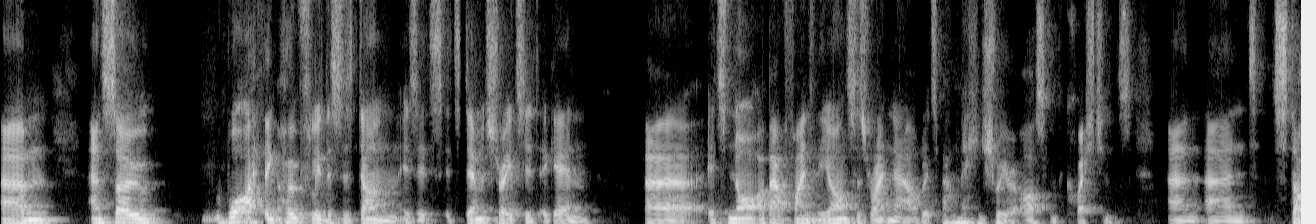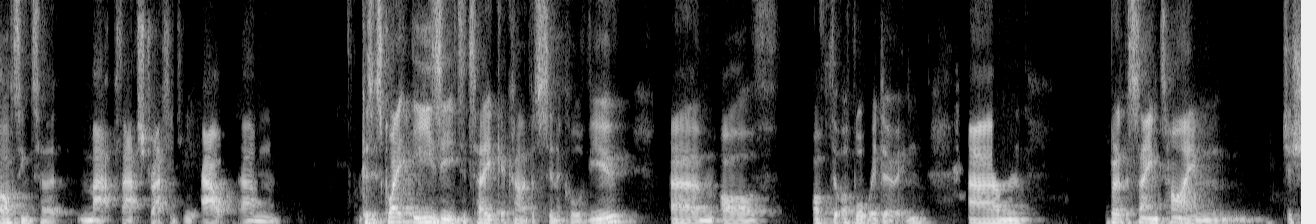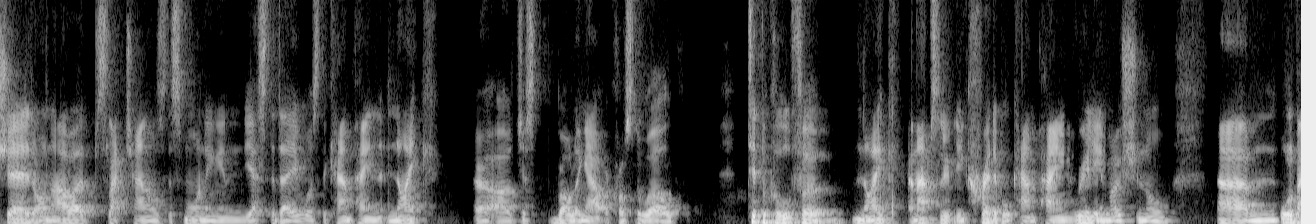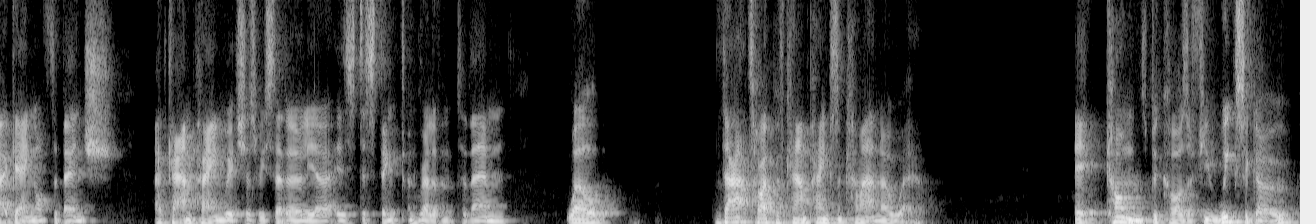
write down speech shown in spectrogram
Um, and so what I think hopefully this has done is it's it's demonstrated again. Uh, it's not about finding the answers right now, but it's about making sure you're asking the questions and and starting to map that strategy out. Um, because it's quite easy to take a kind of a cynical view um, of of, the, of what we're doing, um, but at the same time, just shared on our Slack channels this morning and yesterday was the campaign that Nike uh, are just rolling out across the world. Typical for Nike, an absolutely incredible campaign, really emotional, um, all about getting off the bench. A campaign which, as we said earlier, is distinct and relevant to them. Well, that type of campaign doesn't come out of nowhere. It comes because a few weeks ago,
